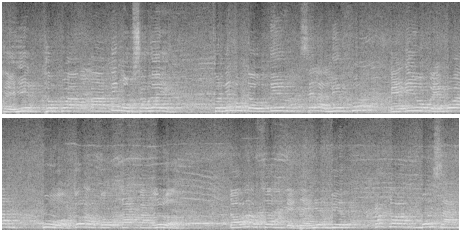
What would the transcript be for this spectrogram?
thể hiện thông qua ba tiết mục sau đây. Phần tiết mục đầu tiên sẽ là liên khúc bé yêu, bé ngoan của câu lạc bộ đại bằng lửa. Đó là phần để thể hiện việc các con mỗi sáng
